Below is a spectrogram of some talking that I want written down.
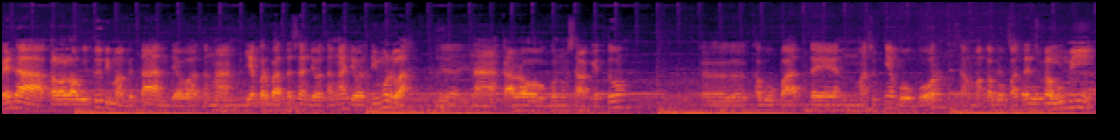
Beda. Kalau Lawu itu di Magetan Jawa Tengah. Ya perbatasan Jawa Tengah Jawa Timur lah. Iya, iya. Nah, kalau Gunung Salak itu eh, kabupaten masuknya Bogor sama kabupaten Sukabumi.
